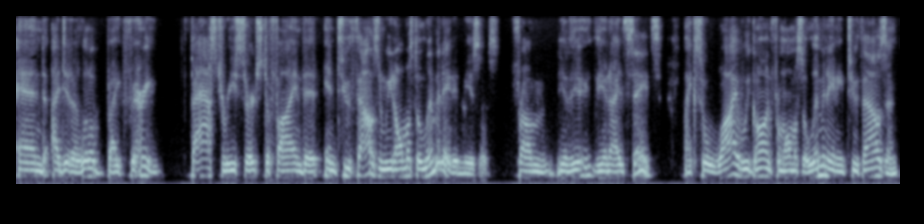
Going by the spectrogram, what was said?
And I did a little like very fast research to find that in 2000 we'd almost eliminated measles from you know, the, the United States. Like, so why have we gone from almost eliminating 2000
